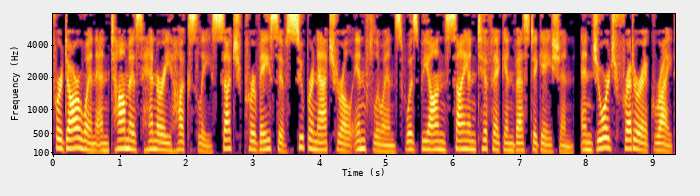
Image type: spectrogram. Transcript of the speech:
For Darwin and Thomas Henry Huxley such pervasive supernatural influence was beyond scientific investigation, and George Frederick Wright,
